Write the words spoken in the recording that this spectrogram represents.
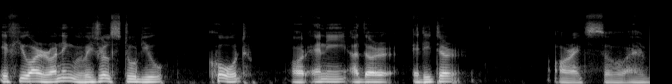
If you are running Visual Studio code or any other editor alright so I've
